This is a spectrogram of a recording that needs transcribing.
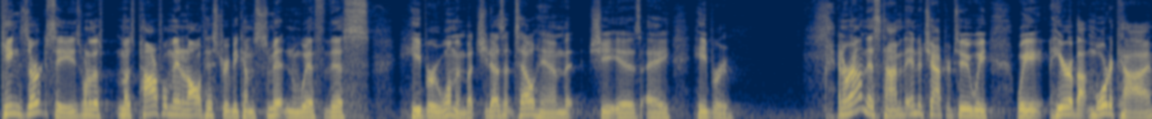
King Xerxes, one of the most powerful men in all of history, becomes smitten with this Hebrew woman, but she doesn't tell him that she is a Hebrew. And around this time, at the end of chapter 2, we, we hear about Mordecai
